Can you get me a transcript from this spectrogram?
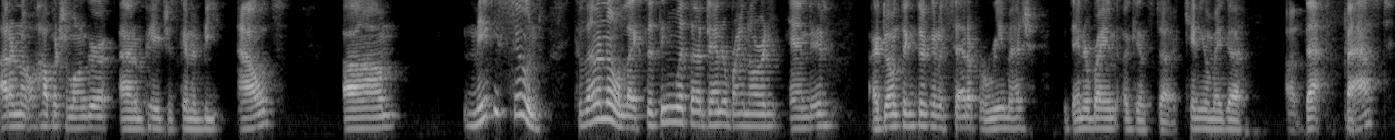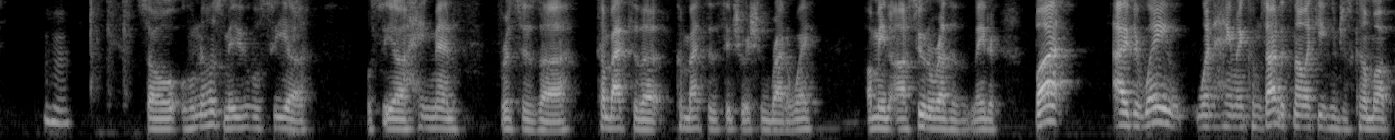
I don't know how much longer Adam Page is going to be out. Um, maybe soon, because I don't know. Like the thing with uh, Daniel Bryan already ended. I don't think they're going to set up a rematch with Daniel Bryan against uh, Kenny Omega uh, that fast. Mhm. So who knows? Maybe we'll see. Uh, we'll see. Uh, Hangman versus uh, come back to the come back to the situation right away. I mean, uh, sooner rather than later. But either way, when Hangman comes out, it's not like he can just come up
